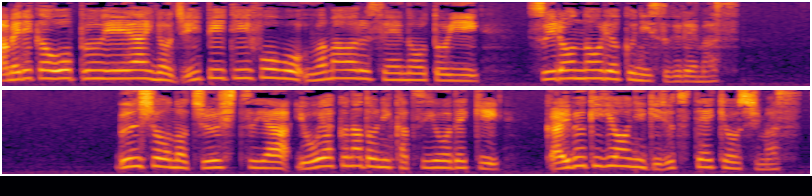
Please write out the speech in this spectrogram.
アメリカオープン AI の GPT-4 を上回る性能といい、推論能力に優れます。文章の抽出や要約などに活用でき、外部企業に技術提供します。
